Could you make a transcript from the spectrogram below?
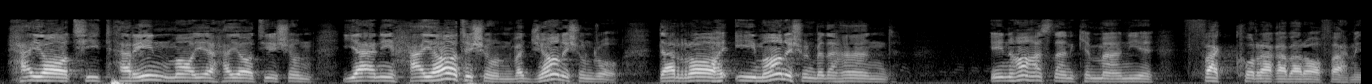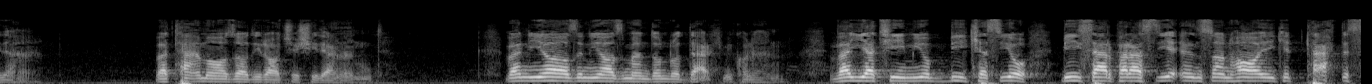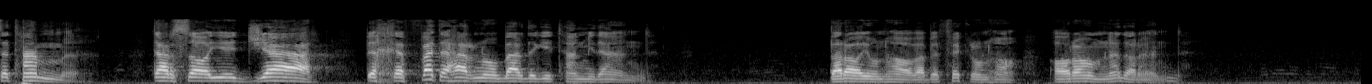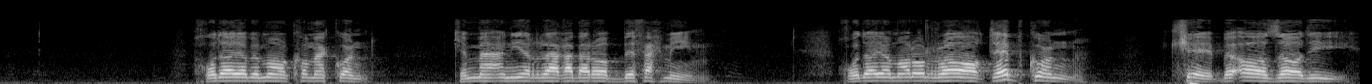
حیاتی ترین مایه حیاتیشون یعنی حیاتشون و جانشون رو در راه ایمانشون بدهند. اینها هستند که معنی فک و رقبه را فهمیدهند و طعم آزادی را چشیدهند و نیاز نیازمندان را درک می‌کنند. و یتیمی و بی کسی و بی سرپرستی انسانهایی که تحت ستم در سایه جهل به خفت هر نوع بردگی تن میدند برای اونها و به فکر اونها آرام ندارند. خدایا به ما کمک کن. که معنی رقبه را بفهمیم. خدایا ما رو راقب کن که به آزادی.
